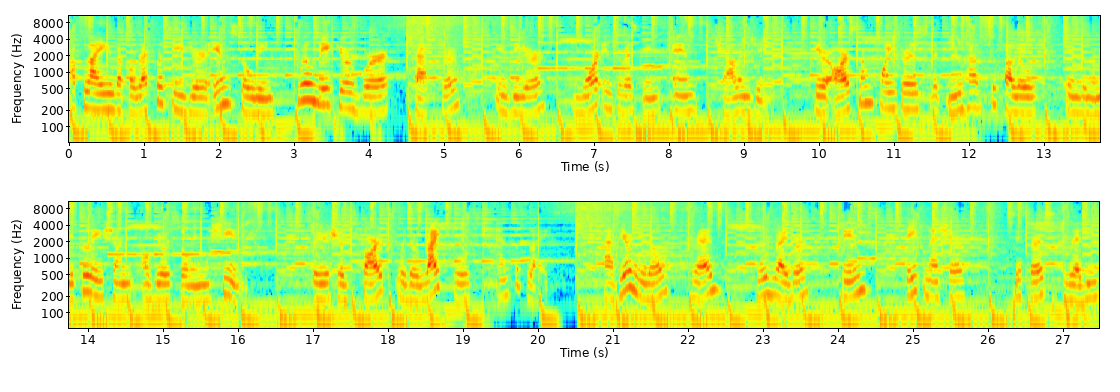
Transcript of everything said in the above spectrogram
applying the correct procedure in sewing will make your work faster, easier, more interesting, and challenging. Here are some pointers that you have to follow in the manipulation of your sewing machine. So you should start with the right tools and supplies. Have your needle, thread, screwdriver, pins, tape measure, scissors ready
